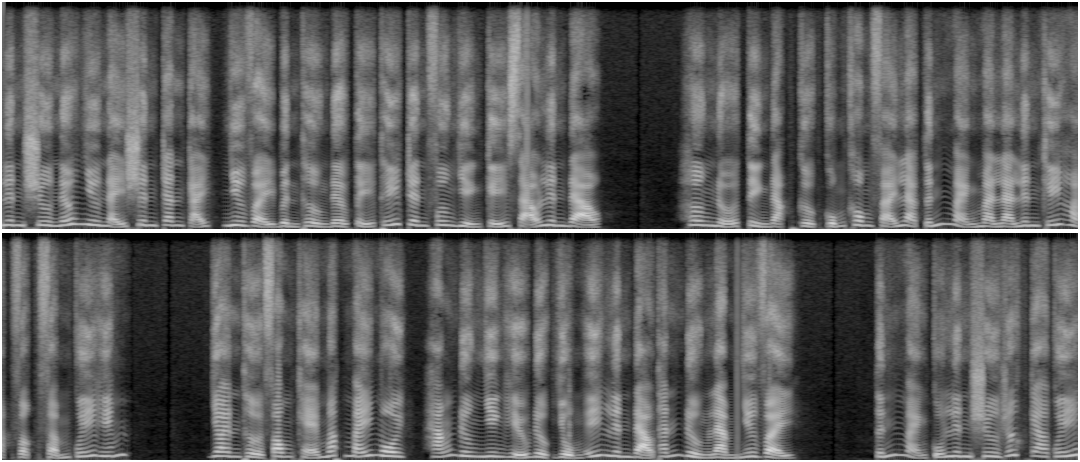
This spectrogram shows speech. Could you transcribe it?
Linh sư nếu như nảy sinh tranh cãi, như vậy bình thường đều tỉ thí trên phương diện kỹ xảo linh đạo. Hơn nữa tiền đặt cược cũng không phải là tính mạng mà là linh khí hoặc vật phẩm quý hiếm." do anh Thừa Phong khẽ mấp máy môi, hắn đương nhiên hiểu được dụng ý linh đạo thánh đường làm như vậy. Tính mạng của linh sư rất cao quý,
